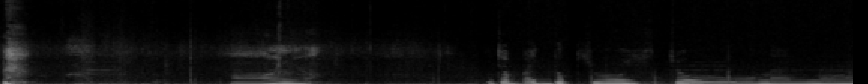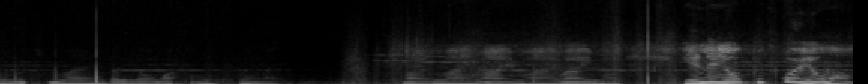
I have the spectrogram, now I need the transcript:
아, 아닙니다. 진짜 말도 키우고 있죠. 말말 말 달려와서 무슨 말. 말말말말말말. 얘네요 뽀뽀예요.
